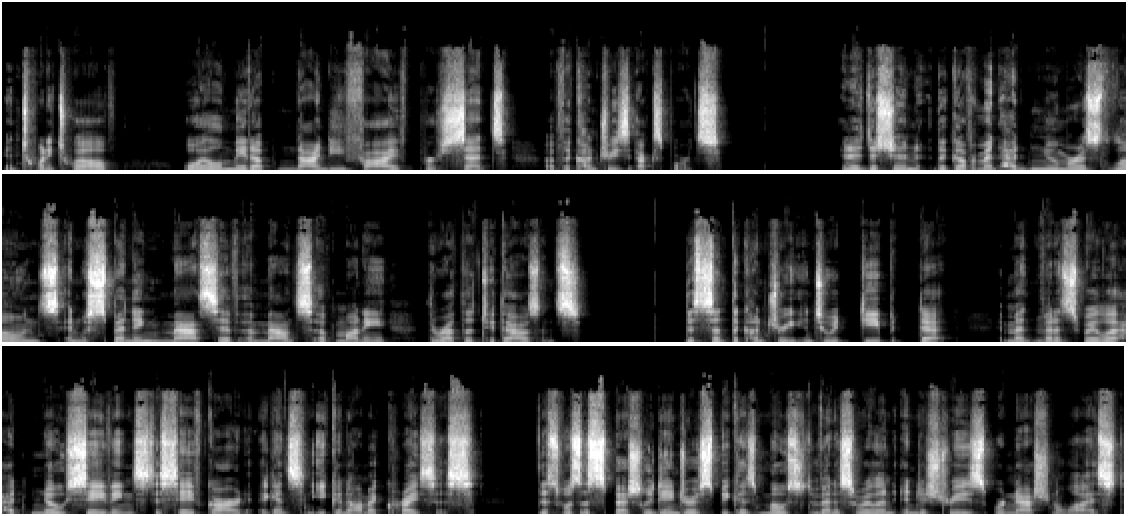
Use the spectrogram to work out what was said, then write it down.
in 2012, oil made up 95% of the country's exports. In addition, the government had numerous loans and was spending massive amounts of money throughout the 2000s. This sent the country into a deep debt and meant Venezuela had no savings to safeguard against an economic crisis. This was especially dangerous because most Venezuelan industries were nationalized,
